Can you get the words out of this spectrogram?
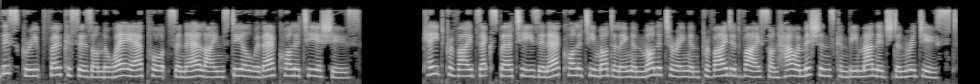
This group focuses on the way airports and airlines deal with air quality issues. CATE provides expertise in air quality modeling and monitoring and provide advice on how emissions can be managed and reduced.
